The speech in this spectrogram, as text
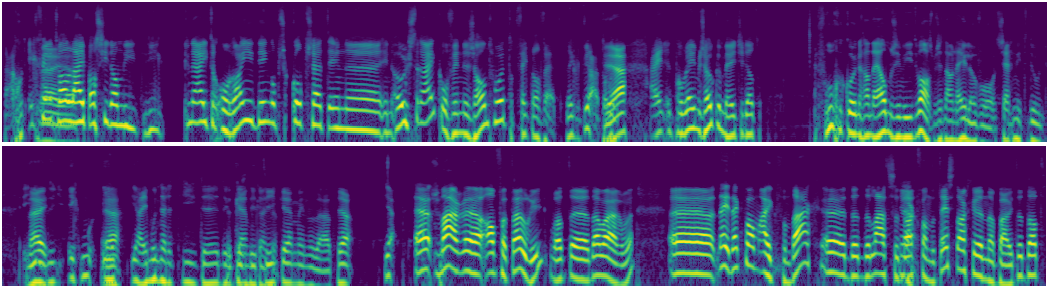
Nou goed, ik vind nee, het wel ja. lijp als hij dan die, die knijter oranje ding op zijn kop zet in, uh, in Oostenrijk of in de Zandvoort. Dat vind ik wel vet. Denk ik, ja, toch ja. En het probleem is ook een beetje dat... Vroeger kon je nog aan de helm zien wie het was. Er zit nou een Halo voor. Zeg niet te doen. Nee. Je, ik moet, ja. Je, ja, je moet naar de, de, de, de het cam is die T-cam inderdaad, ja. Ja. Uh, maar uh, Alfa Tauri, want uh, daar waren we. nee, dat kwam eigenlijk vandaag, de, de laatste ja. dag van de testdag, naar buiten. Dat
